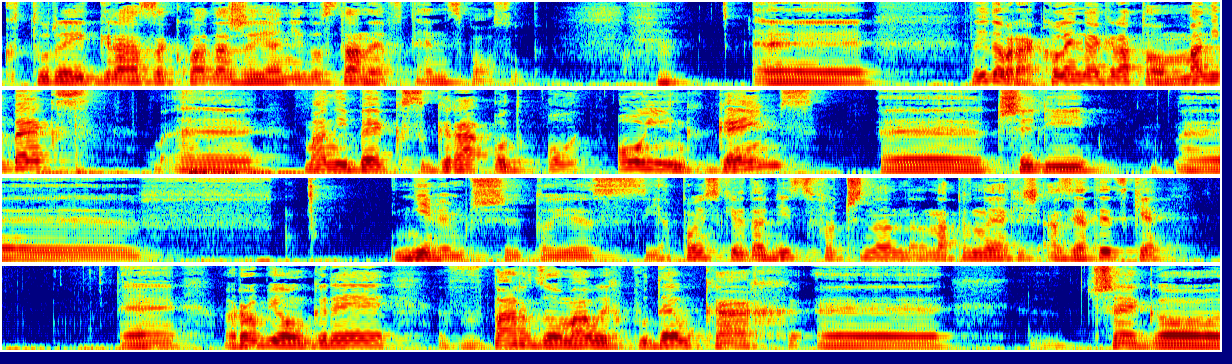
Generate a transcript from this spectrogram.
której gra zakłada, że ja nie dostanę w ten sposób. E, no i dobra, kolejna gra to Moneybags. E, Moneybags gra od Oing Games, e, czyli e, nie wiem, czy to jest japońskie wydawnictwo, czy na, na pewno jakieś azjatyckie. E, robią gry w bardzo małych pudełkach, e, czego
